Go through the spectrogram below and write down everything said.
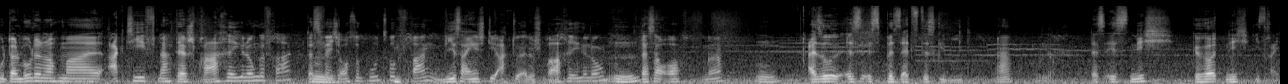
Gut, dann wurde nochmal aktiv nach der Sprachregelung gefragt. Das finde ich auch so gut, so Fragen. Wie ist eigentlich die aktuelle Sprachregelung? Das auch, ne? Also es ist besetztes Gebiet. Ja? Das ist nicht, gehört nicht Israel.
